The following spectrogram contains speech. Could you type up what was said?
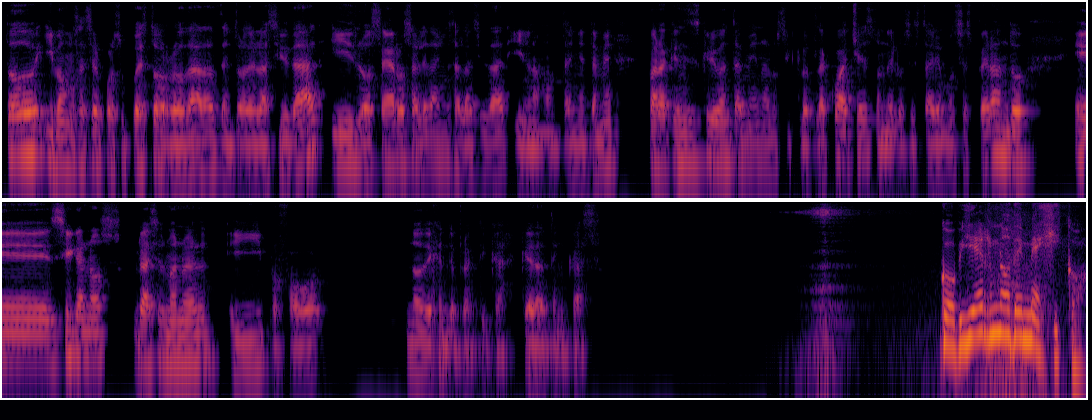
todo, y vamos a hacer, por supuesto, rodadas dentro de la ciudad y los cerros aledaños a la ciudad y en la montaña también, para que se inscriban también a los ciclotlacuaches, donde los estaremos esperando. Eh, síganos, gracias Manuel, y por favor, no dejen de practicar, quédate en casa. Gobierno de México.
